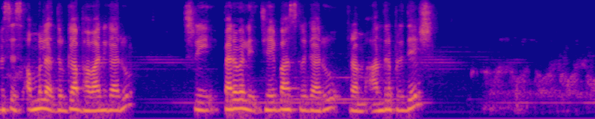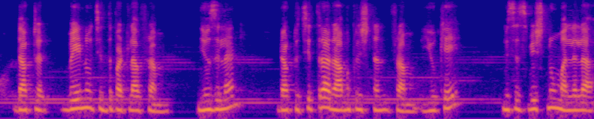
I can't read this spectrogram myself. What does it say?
Mrs. Amula Durga Bhavani Garu, Sri Paravali Jayabhaskar Garu from Andhra Pradesh, Dr. Venu Chintapatla from New Zealand, Dr. Chitra Ramakrishnan from UK, Mrs. Vishnu Mallala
